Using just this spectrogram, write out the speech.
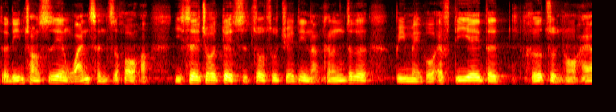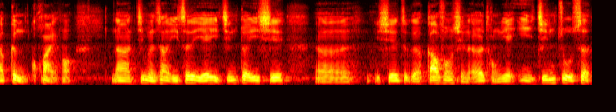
的临床试验完成之后，哈，以色列就会对此做出决定了。可能这个比美国 FDA 的核准，哈，还要更快，哈。那基本上，以色列也已经对一些呃一些这个高风险的儿童也已经注射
